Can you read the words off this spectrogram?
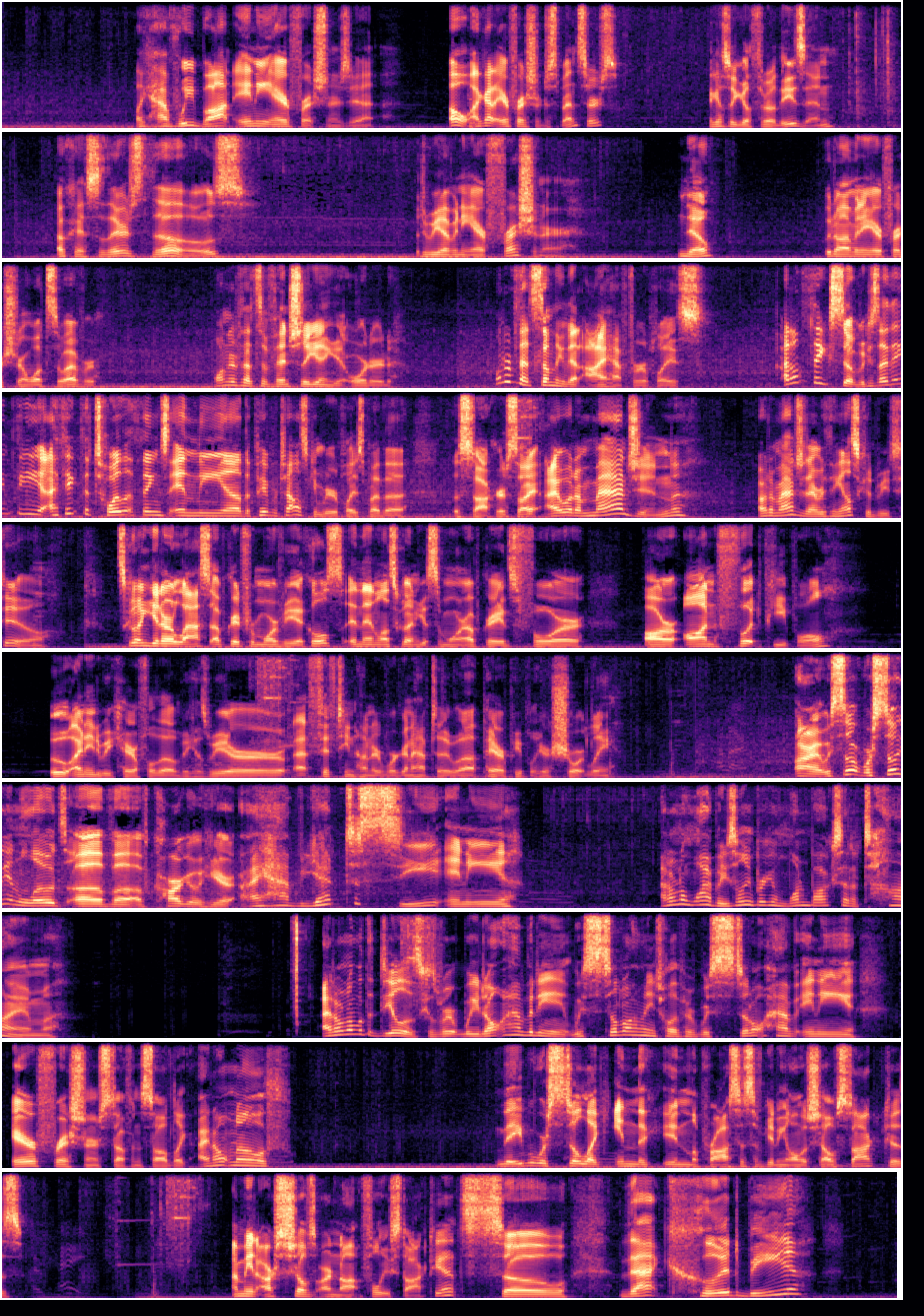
Like, have we bought any air fresheners yet? Oh, I got air freshener dispensers. I guess we go throw these in. Okay, so there's those. But do we have any air freshener? No. We don't have any air freshener whatsoever. Wonder if that's eventually going to get ordered. I wonder if that's something that I have to replace. I don't think so because I think the I think the toilet things and the uh, the paper towels can be replaced by the the stalker. So I, I would imagine I would imagine everything else could be too. Let's go ahead and get our last upgrade for more vehicles, and then let's go ahead and get some more upgrades for our on foot people. Ooh, I need to be careful though because we are at 1500. We're gonna have to uh, pay our people here shortly. All right, we still we're still getting loads of uh, of cargo here. I have yet to see any I don't know why, but he's only bringing one box at a time. I don't know what the deal is because we we don't have any. We still don't have any toilet paper. We still don't have any air freshener stuff installed. Like I don't know if maybe we're still like in the in the process of getting all the shelves stocked because I mean our shelves are not fully stocked yet. So that could be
